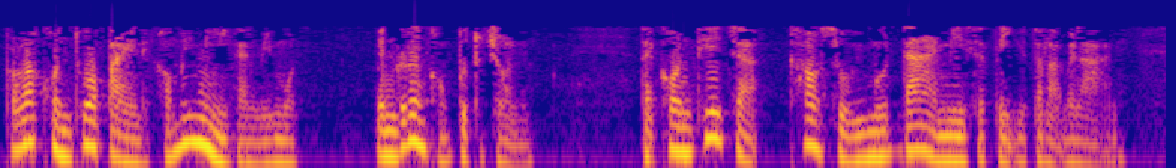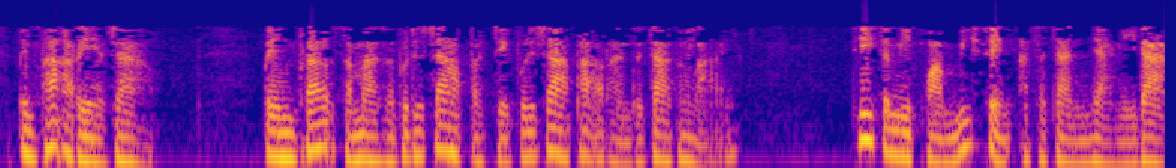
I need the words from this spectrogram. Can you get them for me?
เพราะว่าคนทั่วไปเนี่ยเขาไม่มีการวิมุตติ เป็นเรื่องของปุถุชน แต่คนที่จะเข้าสู่วิมุตติได้มีสติอยู่ตลอดเวลาเนี่ยเป็นพระอริยเจ้า เป็นพระสัมมาสัมพุทธเจ้าปัจเจกพุทธเจ้าพระอรหันตเจ้าทั้งหลาย ที่จะมีความวิเศษอัศจรรย์อย่างนี้ได้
